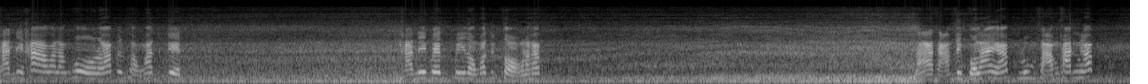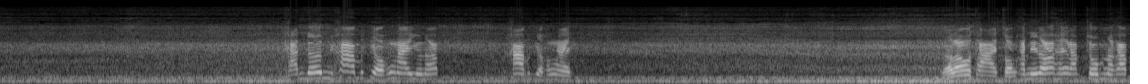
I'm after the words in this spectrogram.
คันที่ข้าวกำลังโผล่นะครับ เป็น 2011 คันนี้เป็นปี 2012 นะครับนา30 กว่าไร่ครับรุม 3 คันครับ คันเดินข้ามไปเกี่ยวข้างในอยู่นะครับ ข้ามไปเกี่ยวข้างใน เดี๋ยวเราถ่าย 2 คันนี้แล้วให้รับชมนะครับ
